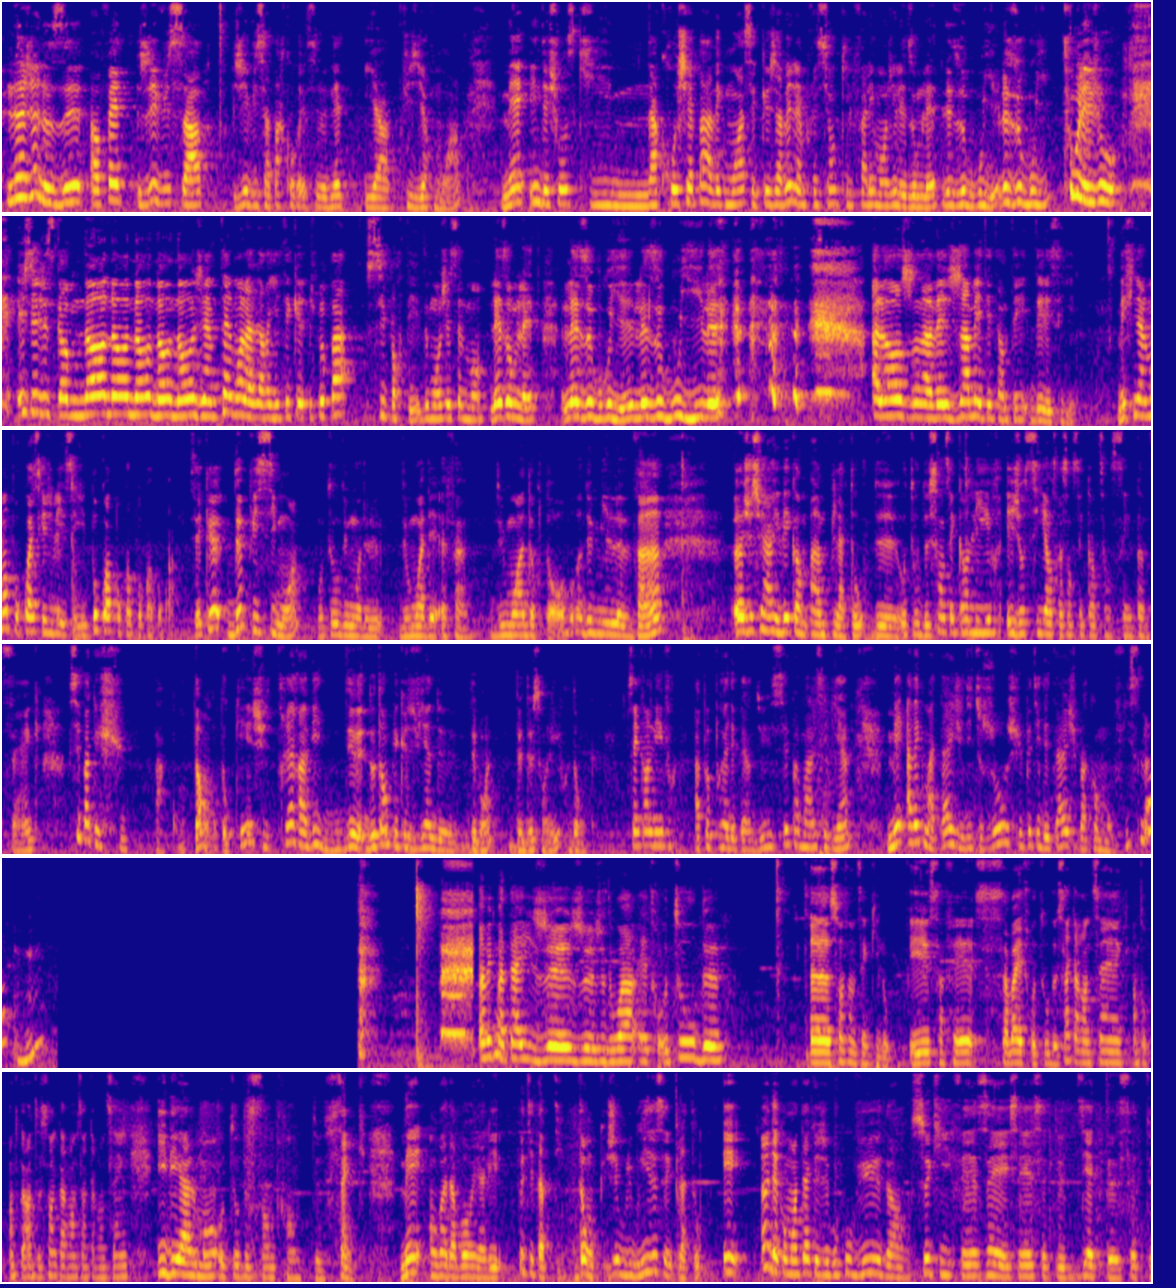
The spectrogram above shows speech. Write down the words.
Le jeûne aux œufs, en fait, j'ai vu ça, j'ai vu ça parcourir sur le net il y a plusieurs mois. Mais une des choses qui n'accrochait pas avec moi, c'est que j'avais l'impression qu'il fallait manger les omelettes, les œufs brouillés, les œufs bouillis tous les jours. Et j'étais juste comme non, non, non, non, non, j'aime tellement la variété que je peux pas supporter de manger seulement les omelettes, les œufs brouillés, les œufs bouillis. Alors, je n'avais jamais été tentée de l'essayer. Mais finalement, pourquoi est-ce que je l'ai essayé? Pourquoi, pourquoi, pourquoi, pourquoi? C'est que depuis six mois, autour du mois de, mois enfin, du mois d'octobre 2020, euh, je suis arrivée comme un plateau de autour de 150 livres et j'oscille entre 150 et 155. C'est pas que je suis pas contente, ok? Je suis très ravie, d'autant plus que je viens de, de loin, de 200 livres, donc 50 livres à peu près de perdu, c'est pas mal, c'est bien. Mais avec ma taille, je dis toujours, je suis petit détail, je suis pas comme mon fils là. Mhm. avec ma taille, je, je, dois être autour de 65 euh, kilos. Et ça fait, ça va être autour de 145, entre, entre 140 145, idéalement autour de 135. Mais on va d'abord y aller petit à petit. Donc, j'ai voulu briser ces plateaux et un des commentaires que j'ai beaucoup vu dans ceux qui faisaient cette diète, cette,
